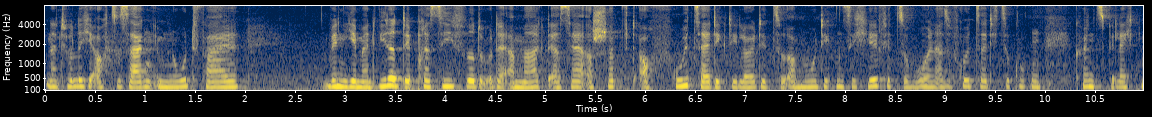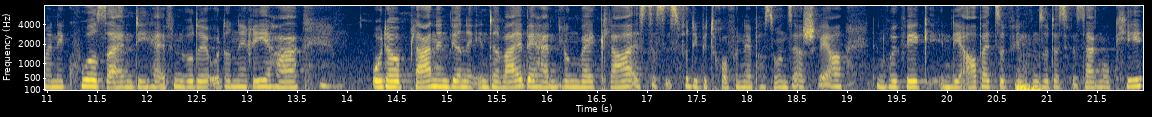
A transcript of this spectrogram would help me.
natürlich auch zu sagen, im Notfall, wenn jemand wieder depressiv wird oder er merkt, er sehr erschöpft, auch frühzeitig die Leute zu ermutigen, sich Hilfe zu holen. Also frühzeitig zu gucken, könnte es vielleicht mal eine Kur sein, die helfen würde oder eine Reha. Oder planen wir eine Intervallbehandlung, weil klar ist, das ist für die betroffene Person sehr schwer, den Rückweg in die Arbeit zu finden, mhm. sodass wir sagen, okay,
